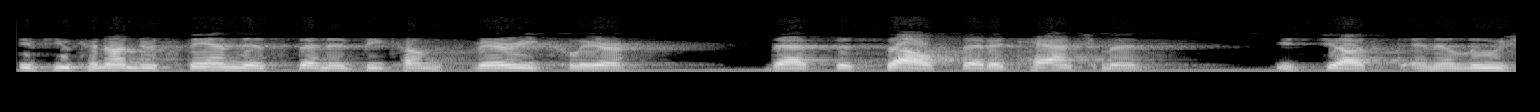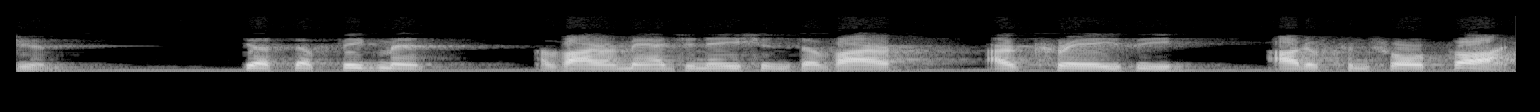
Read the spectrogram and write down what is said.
if you can understand this, then it becomes very clear that the self, that attachment, is just an illusion, just a figment of our imaginations, of our our crazy, out of control thought.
